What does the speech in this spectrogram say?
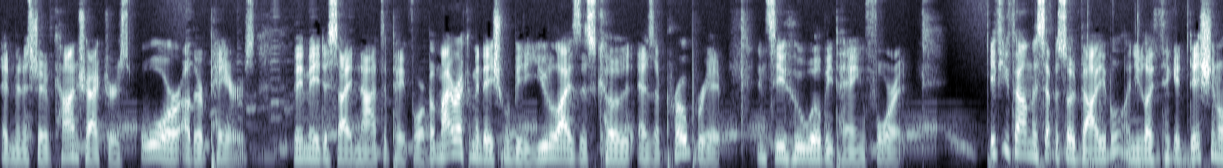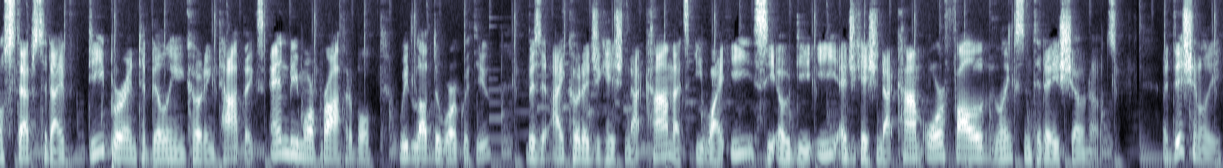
administrative contractors or other payers. They may decide not to pay for it, but my recommendation would be to utilize this code as appropriate and see who will be paying for it. If you found this episode valuable and you'd like to take additional steps to dive deeper into billing and coding topics and be more profitable, we'd love to work with you. Visit EyeCodeEducation.com, that's E Y E C O D E education.com, or follow the links in today's show notes. Additionally,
